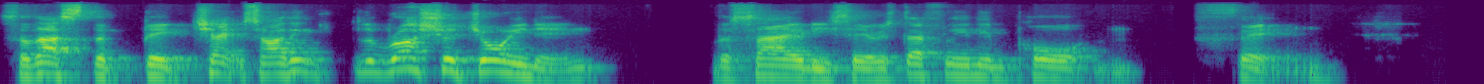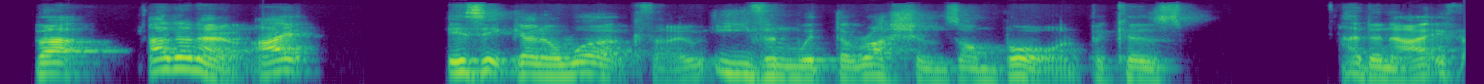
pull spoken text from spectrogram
so that's the big change. So I think the Russia joining the Saudis here is definitely an important thing. But I don't know. I is it going to work though, even with the Russians on board? Because I don't know. If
